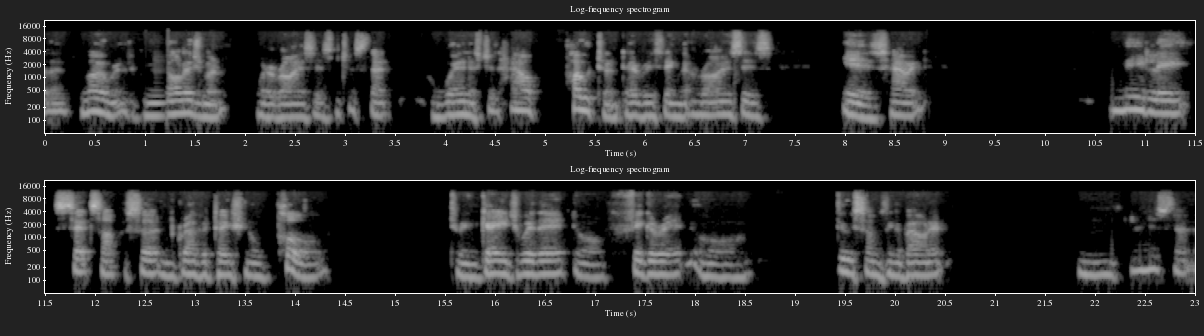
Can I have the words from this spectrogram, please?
the moment acknowledgement what arises just that awareness just how potent everything that arises is how it immediately sets up a certain gravitational pull to engage with it or figure it or do something about it. Mm, and just that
